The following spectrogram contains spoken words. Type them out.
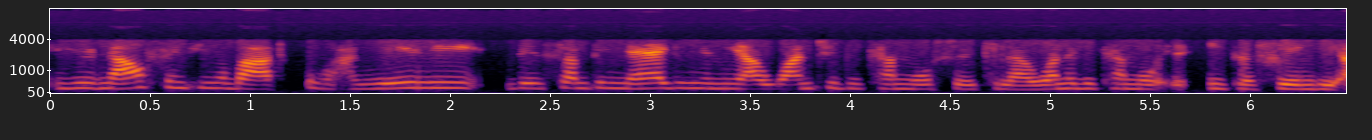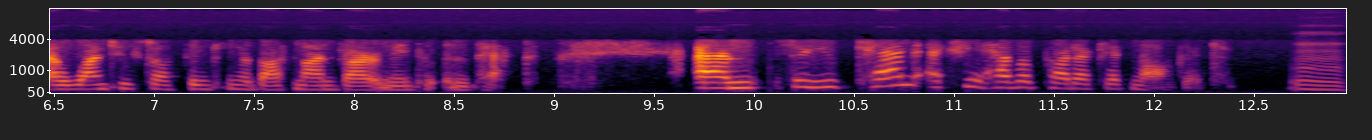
you're now thinking about, oh, I really, there's something nagging in me. I want to become more circular. I want to become more eco friendly. I want to start thinking about my environmental impact. Um, so you can actually have a product at market. Mm.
